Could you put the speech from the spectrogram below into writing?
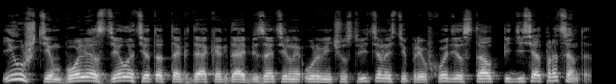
И уж тем более сделать это тогда, когда обязательный уровень чувствительности при входе стал 50%.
